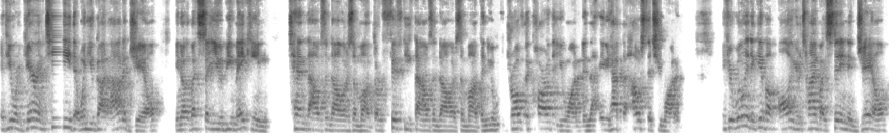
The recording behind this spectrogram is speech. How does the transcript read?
if you were guaranteed that when you got out of jail, you know, let's say you'd be making $10,000 a month or $50,000 a month and you drove the car that you wanted and, you had the house that you wanted. If you're willing to give up all your time by sitting in jail,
